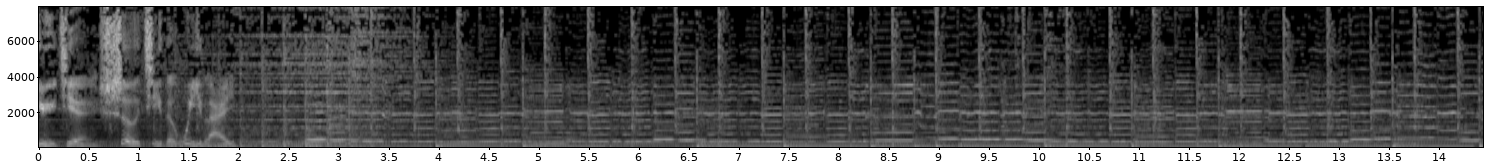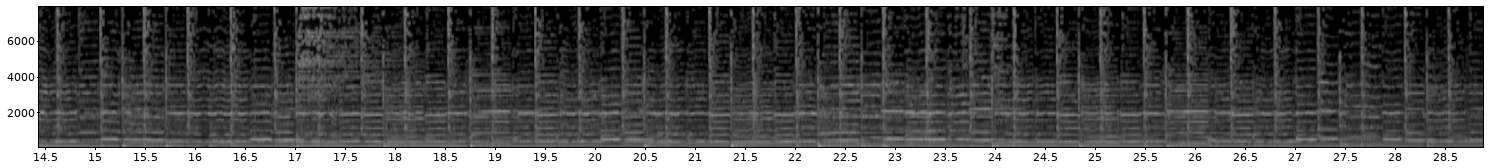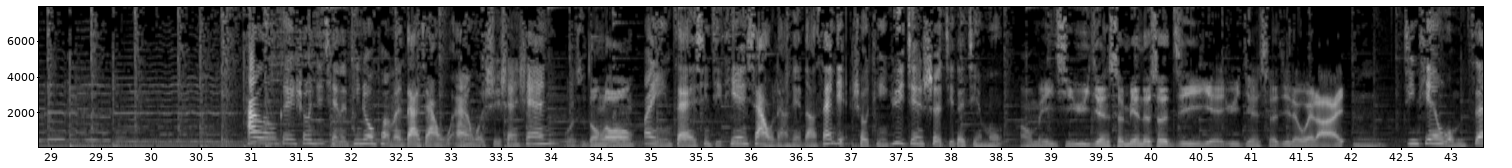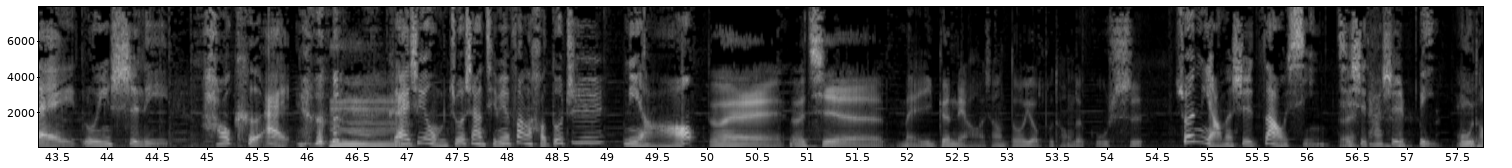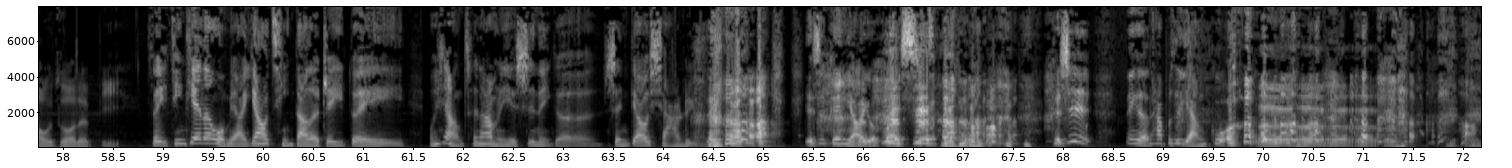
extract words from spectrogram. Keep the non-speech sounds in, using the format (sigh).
遇见设计的未来。音机前的听众朋友们，大家午安，我是珊珊，我是东龙，欢迎在星期天下午两点到三点收听《遇见设计》的节目。好，我们一起遇见身边的设计，也遇见设计的未来。嗯，今天我们在录音室里，好可爱，嗯，(laughs) 可爱是因为我们桌上前面放了好多只鸟。对，而且每一个鸟好像都有不同的故事。说鸟呢是造型，其实它是笔，(laughs) 木头做的笔，所以今天呢，我们要邀请到的这一对，我很想称他们也是那个《神雕侠侣》的，(laughs) 也是跟鸟有关系。(laughs) 可是那个他不是杨过，呃呃呃呃呃，好，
